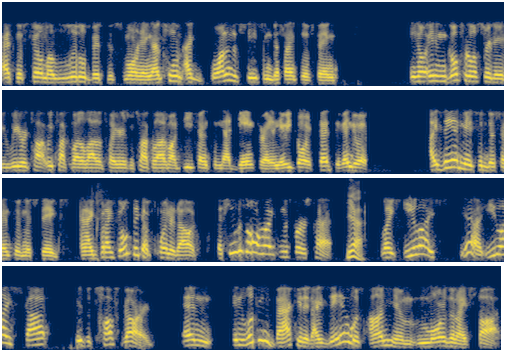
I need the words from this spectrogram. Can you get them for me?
at the film a little bit this morning. I came. I wanted to see some defensive things. You know, in Gopher Illustrated, we were taught. We talk about a lot of the players. We talk a lot about defense and that game threat, and then we go offensive into it. Isaiah made some defensive mistakes, and I. But I don't think I pointed out that he was all right in the first half Yeah. like Eli, yeah, Eli Scott is a tough guard. And in looking back at it, Isaiah was on him more than I thought.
